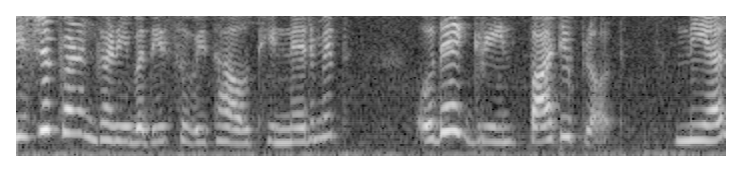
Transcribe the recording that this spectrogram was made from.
બીજી પણ ઘણી બધી સુવિધાઓથી નિર્મિત Uday green party plot near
